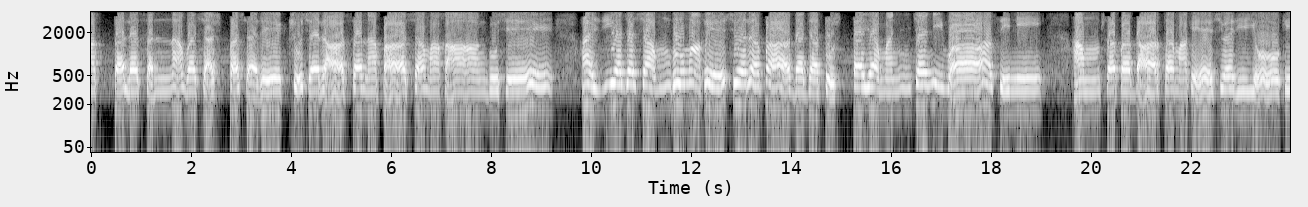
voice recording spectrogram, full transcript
अस्तलसन्नवशष्पशरेक्षुशरासनपाशमहाङ्गुशे हर्यजशम्भुमहेश्वरपादजतुष्टयमञ्चनिवासिनि हंसपदार्थमहेश्वरि यो हि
